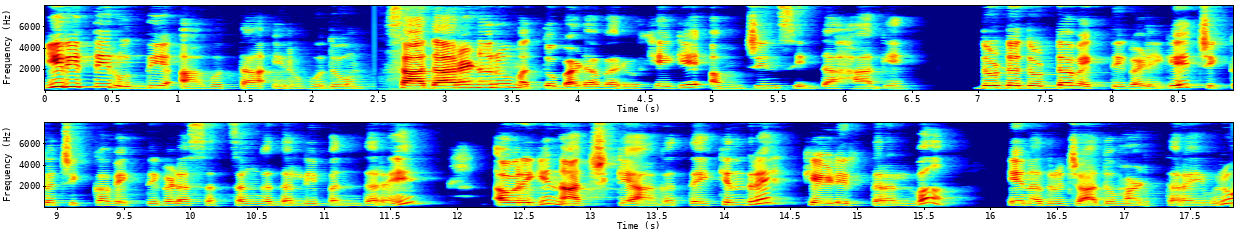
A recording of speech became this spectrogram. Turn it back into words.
ಈ ರೀತಿ ವೃದ್ಧಿ ಆಗುತ್ತಾ ಇರುವುದು. ಸಾಧಾರಣರು ಮತ್ತು ಬಡವರು ಹೇಗೆ ಅಂಜಿನ್ಸ್ ಇದ್ದ ಹಾಗೆ? ದೊಡ್ಡ ದೊಡ್ಡ ವ್ಯಕ್ತಿಗಳಿಗೆ ಚಿಕ್ಕ ಚಿಕ್ಕ ವ್ಯಕ್ತಿಗಳ ಸತ್ಸಂಗದಲ್ಲಿ ಬಂದರೆ ಅವರಿಗೆ ನಾಚಿಕೆ ಆಗತ್ತೆ. ಏಕೆಂದರೆ ಕೇಳಿರ್ತಾರಲ್ವ? ಏನಾದರೂ ಜಾದು ಮಾಡ್ತಾರೆ ಇವರು,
